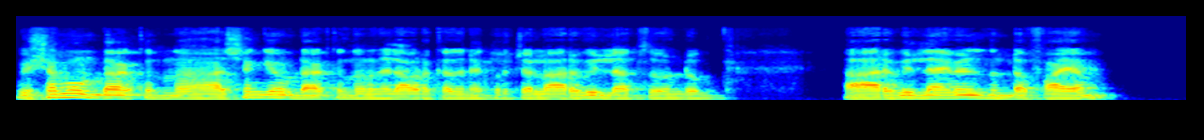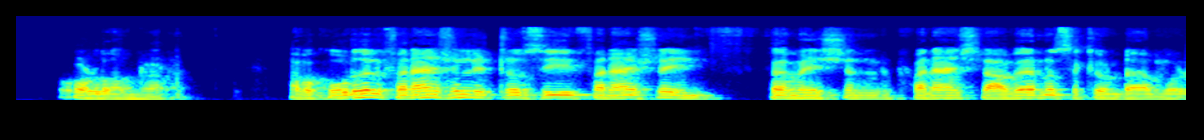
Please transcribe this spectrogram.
വിഷമം ഉണ്ടാക്കുന്ന ആശങ്ക ഉണ്ടാക്കുന്ന പറഞ്ഞാൽ അവർക്ക് അതിനെക്കുറിച്ചുള്ള അറിവില്ലാത്തതുകൊണ്ടും ആ അറിവില്ലായ്മയിൽ നിന്നുള്ള ഭയം ഉള്ളതുകൊണ്ടാണ്. അപ്പോൾ കൂടുതൽ financial literacy financial information financial awareness ഒക്കെ ഉണ്ടാകുമ്പോൾ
